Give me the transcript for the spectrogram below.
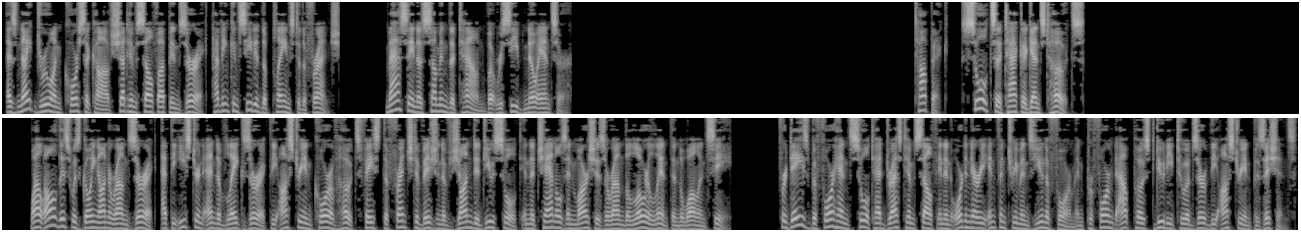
As night drew on Korsakov shut himself up in Zurich, having conceded the plains to the French. Massena summoned the town but received no answer. Soult's attack against Hotz While all this was going on around Zurich, at the eastern end of Lake Zurich the Austrian Corps of Hotz faced the French division of Jean de Dieu Soult in the channels and marshes around the lower Linth and the Walensee. For days beforehand Soult had dressed himself in an ordinary infantryman's uniform and performed outpost duty to observe the Austrian positions.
